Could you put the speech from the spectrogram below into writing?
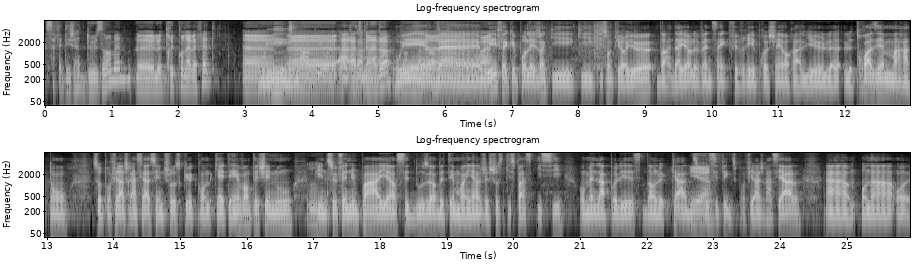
ça fait déjà deux ans, man, le, le truc qu'on avait fait euh, Oui. euh, Ah, ouais, à Radio-Canada. Oui, Euh, ben ouais. oui, fait que pour les gens qui, qui, qui sont curieux, d'ailleurs, le 25 février prochain aura lieu le, le troisième marathon sur le profilage racial. C'est une chose que, qui a été inventée chez nous, qui ne se fait nulle part ailleurs. C'est 12 heures de témoignages de choses qui se passent ici, main de la police, dans le cadre Yeah. spécifique du profilage racial. Euh, on a, on-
